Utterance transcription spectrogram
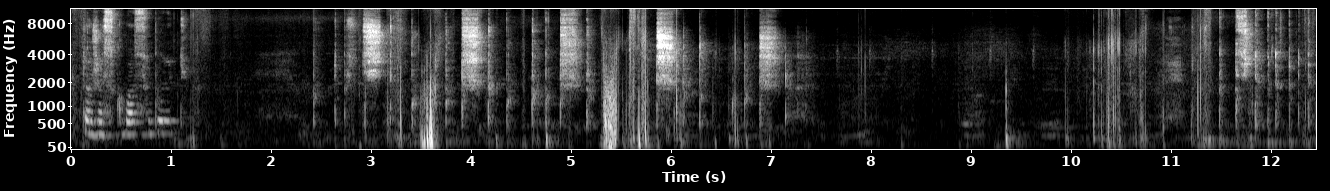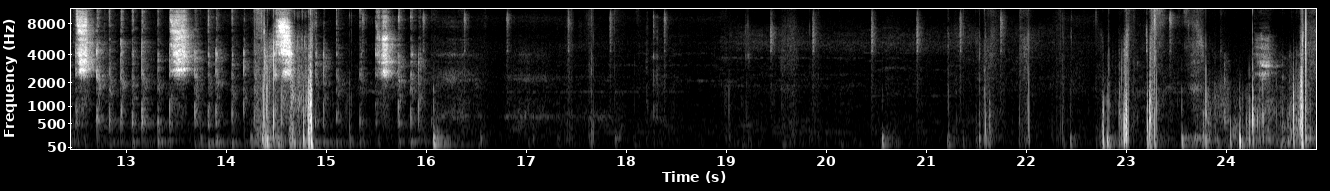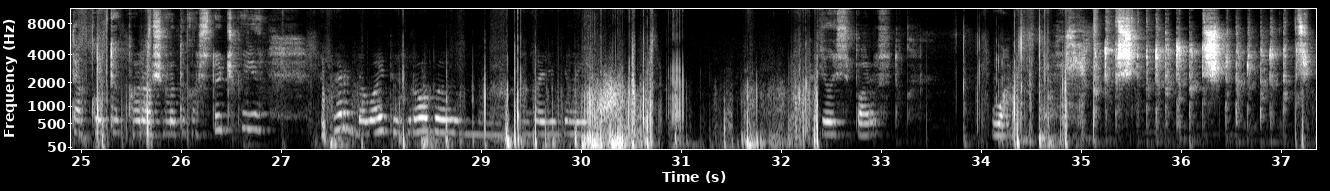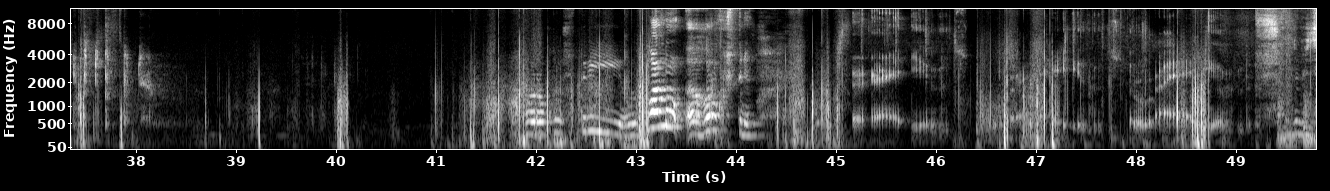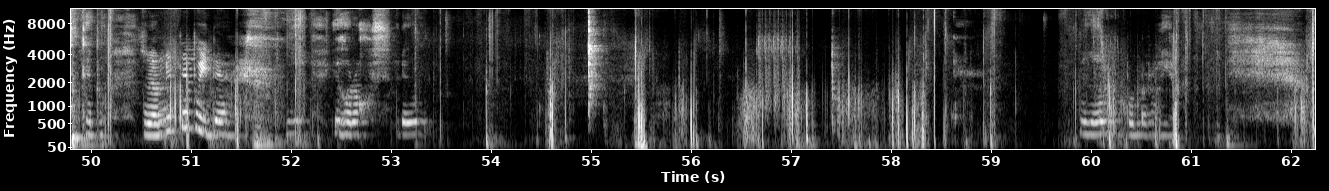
Тоже з квасу будуть. Так, ось така штучка є. Тепер давайте зробимо є ось паросток. Во. Горохостріл. Плану е, горохостріл. Дивіться, типу, зомбі типу йде. І горохостріл. Зомбі помирає.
